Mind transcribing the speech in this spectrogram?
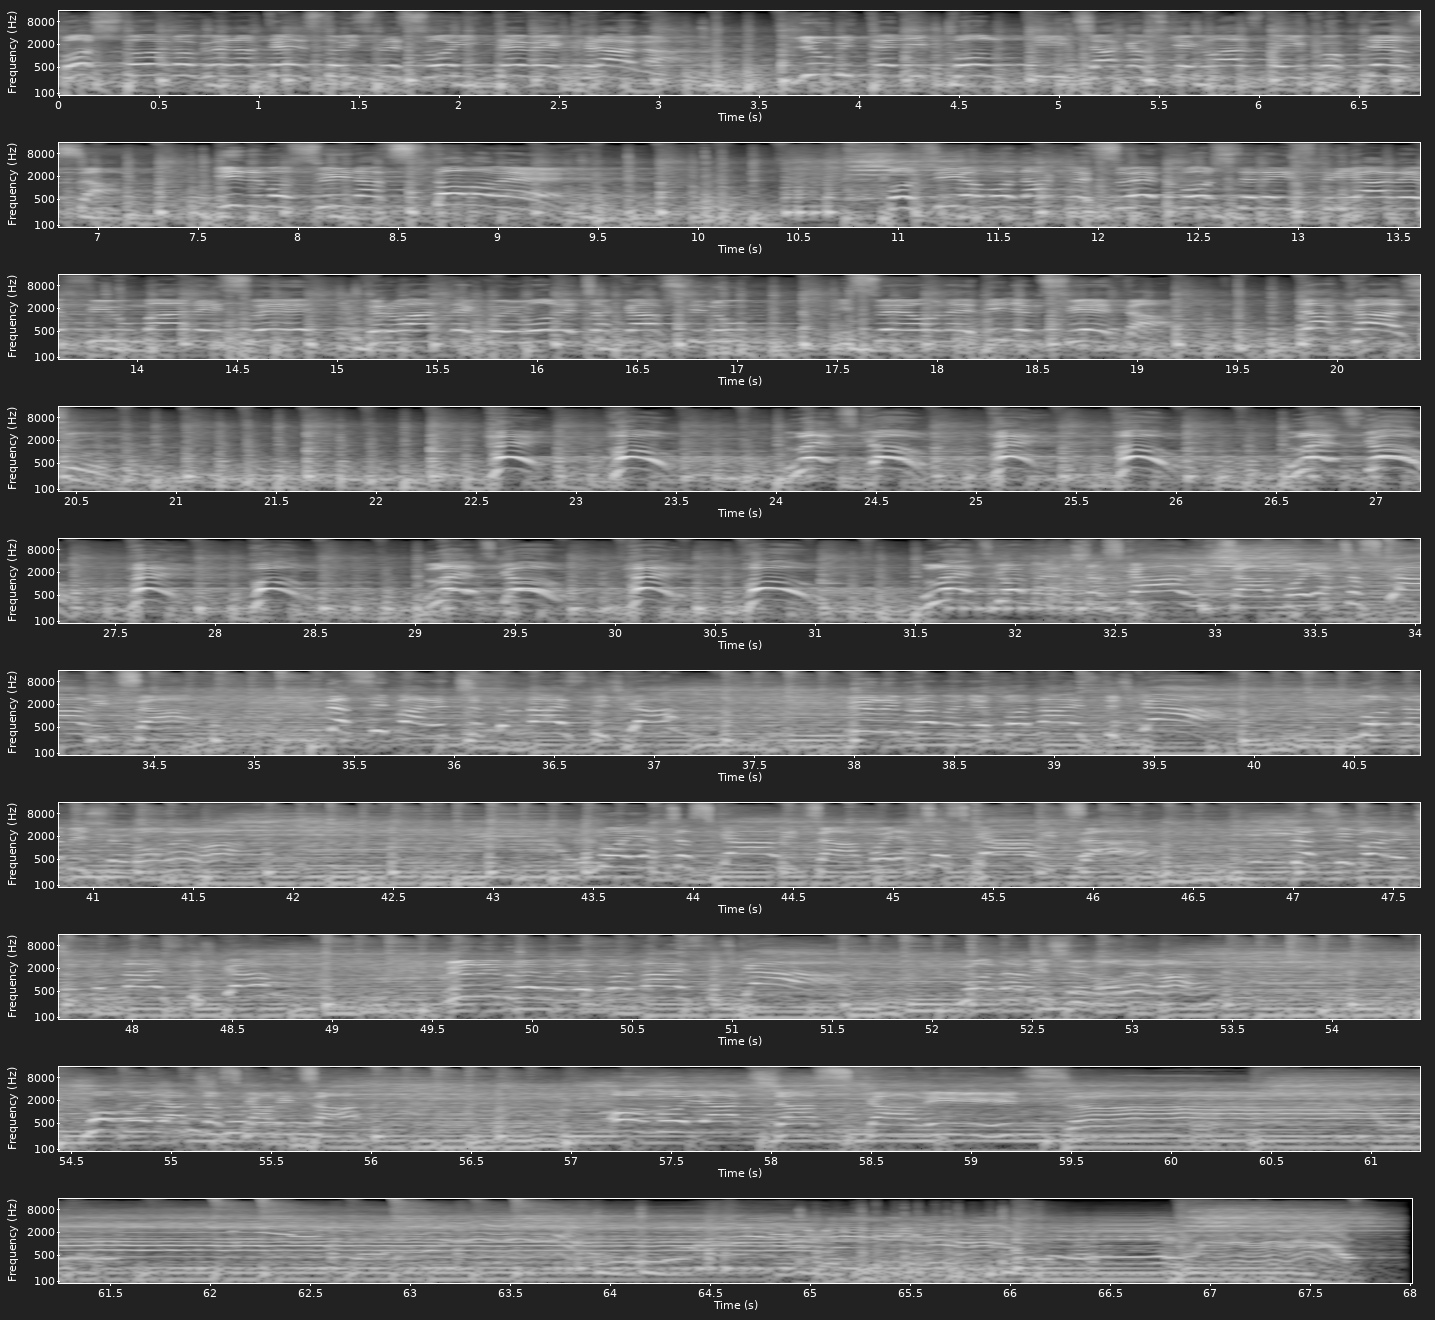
Poštovano gledateljstvo ispred svojih TV ekrana, ljubitelji polki, čakavske glazbe i koktelsa, idemo svi na stolove! Pozivamo dakle sve poštene istrijane, fiumane i sve Hrvate koji vole čakavštinu i sve one diljem svijeta da kažu Hey, ho, let's go! Hey, ho, let's go! Hey, ho, let's go! Let's go! Moja časkalica, moja časkalica, da si barem četrnaestička ili broj manje dvanaestička, možda bi se volela. Moja časkalica, moja časkalica, da si barem četrnaestička ili broj manje dvanaestička, možda bi se volela. O moja časkalica, o moja časkalica.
